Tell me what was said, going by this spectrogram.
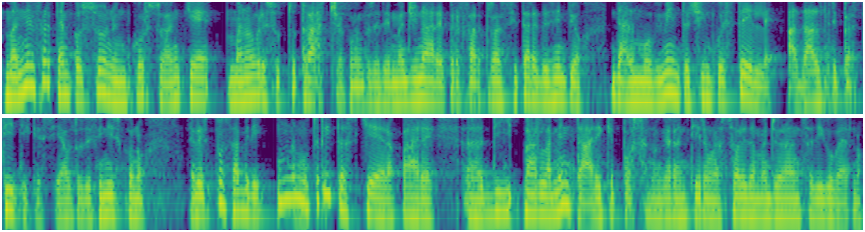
Ma nel frattempo sono in corso anche manovre sotto traccia, come potete immaginare, per far transitare ad esempio dal Movimento 5 Stelle ad altri partiti che si autodefiniscono responsabili una nutrita schiera, pare, eh, di parlamentari che possano garantire una solida maggioranza di governo.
